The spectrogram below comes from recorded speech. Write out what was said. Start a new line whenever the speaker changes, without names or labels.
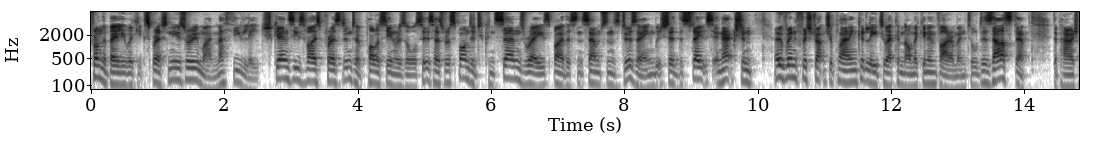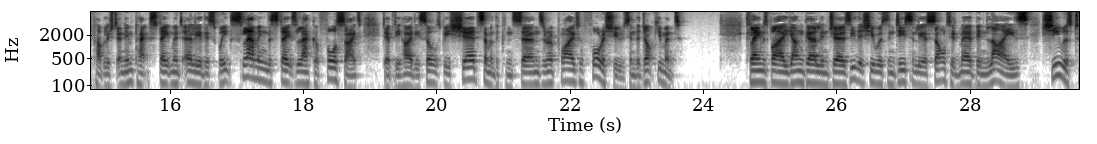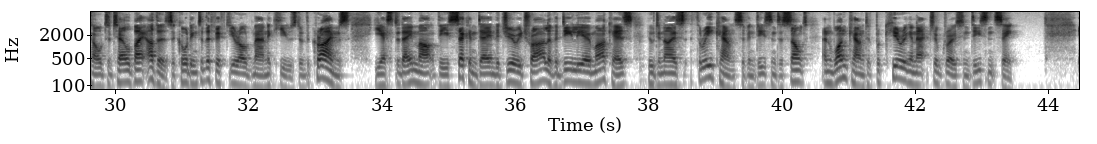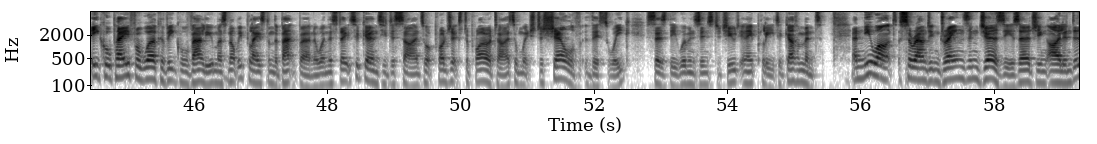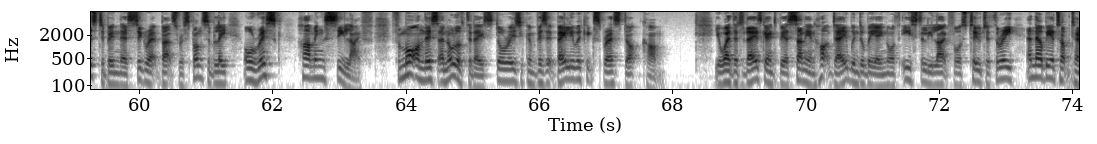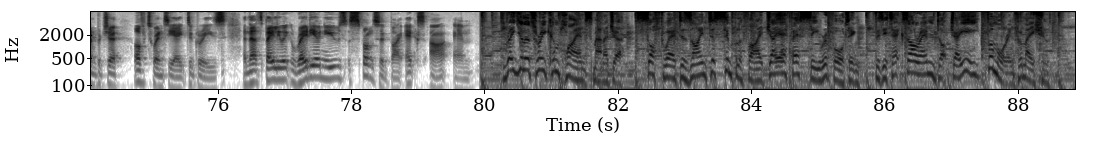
From the Bailiwick Express newsroom, I'm Matthew Leach. Guernsey's Vice President of Policy and Resources has responded to concerns raised by the St Sampson's Douzaine, which said the state's inaction over infrastructure planning could lead to economic and environmental disaster. The parish published an impact statement earlier this week slamming the state's lack of foresight. Deputy Heidi Soulsby shared some of the concerns and replied to four issues in the document. Claims by a young girl in Jersey that she was indecently assaulted may have been lies. She was told to tell by others, according to the 50 year old man accused of the crimes. Yesterday marked the second day in the jury trial of Adelio Marquez, who denies three counts of indecent assault and one count of procuring an act of gross indecency. Equal pay for work of equal value must not be placed on the back burner when the States of Guernsey decides what projects to prioritise and which to shelve this week, says the Women's Institute in a plea to government. And new art surrounding drains in Jersey is urging islanders to bin their cigarette butts responsibly or risk harming sea life. For more on this and all of today's stories, you can visit bailiwickexpress.com. Your weather today is going to be a sunny and hot day. Wind will be a northeasterly light force 2 to 3, and there'll be a top temperature of 28 degrees. And that's Bailiwick Radio News, sponsored by XRM.
Regulatory Compliance Manager, software designed to simplify JFSC reporting. Visit xrm.je for more information.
